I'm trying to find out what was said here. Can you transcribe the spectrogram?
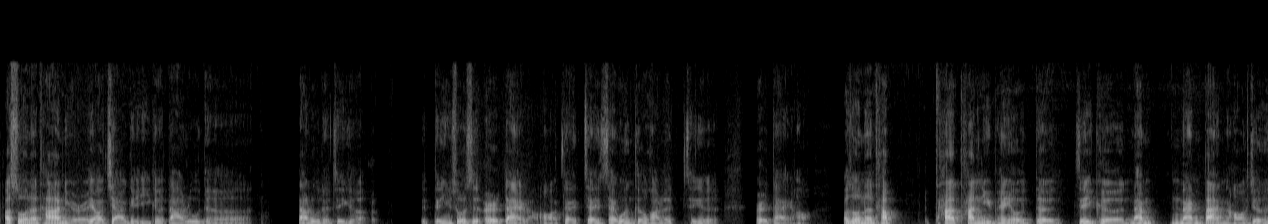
他说呢，他女儿要嫁给一个大陆的大陆的这个等于说是二代了哈，在在在温哥华的这个二代哈。他说呢，他他他女朋友的这个男男伴哈就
